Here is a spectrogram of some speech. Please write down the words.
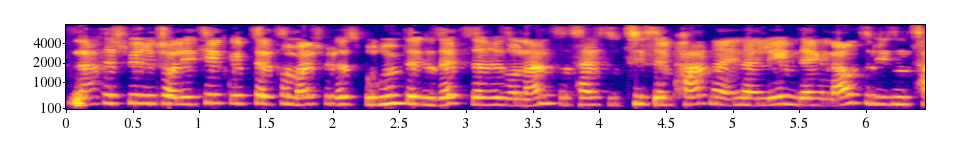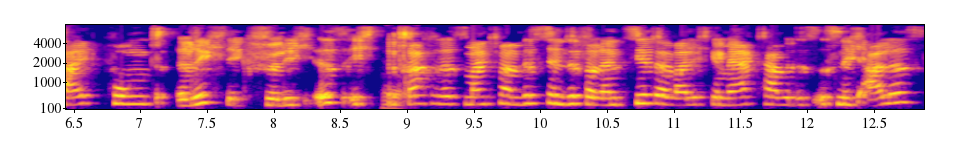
Nach der Spiritualität gibt es ja zum Beispiel das berühmte Gesetz der Resonanz. Das heißt, du ziehst den Partner in dein Leben, der genau zu diesem Zeitpunkt richtig für dich ist. Ich ja. betrachte das manchmal ein bisschen differenzierter, weil ich gemerkt habe, das ist nicht alles.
